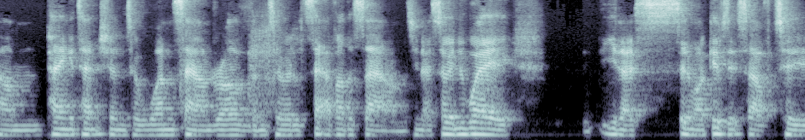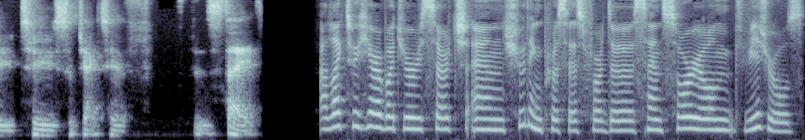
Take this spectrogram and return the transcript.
um, paying attention to one sound rather than to a set of other sounds. You know, so in a way, you know cinema gives itself to to subjective states I'd like to hear about your research and shooting process for the sensorial visuals.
